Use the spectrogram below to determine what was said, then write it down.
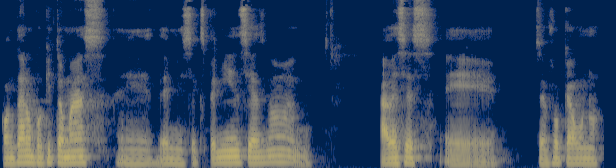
contar un poquito más de mis experiencias, ¿no? A veces se enfoca uno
